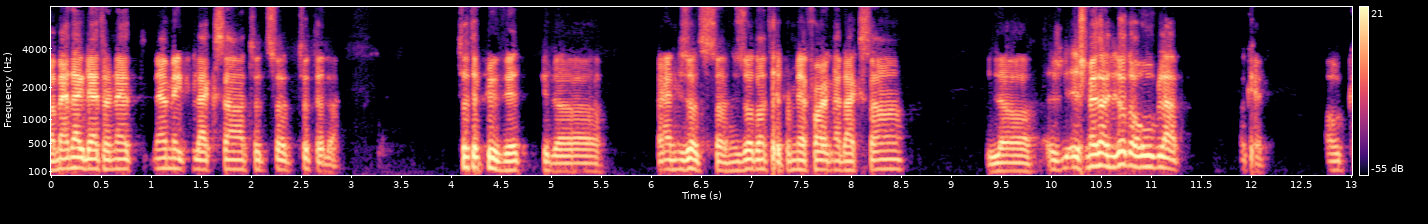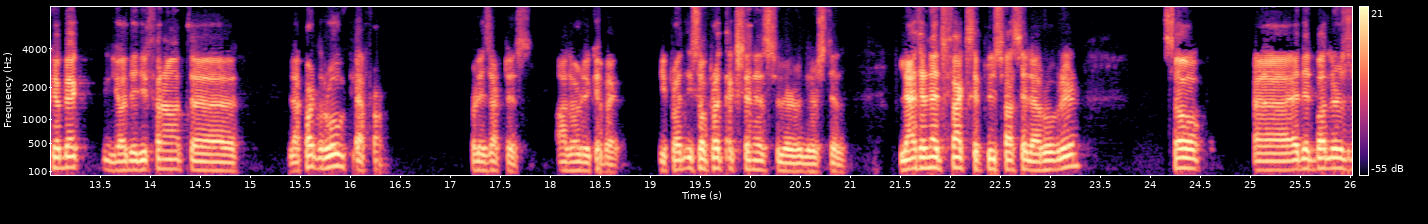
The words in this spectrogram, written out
ben maintenant avec l'Internet, même avec l'accent, tout ça, tout est là. Tout est plus vite. Puis là, ben, nous autres, ça. Nous autres, on était les premiers à faire avec notre accent. Là, je, mets dans les autres, on ouvre la. OK. Au Québec, il y a des différentes. Euh, la porte rouvre et la ferme pour les artistes en dehors du Québec. Ils, sont protectionnistes sur leur, style. L'Internet fax, c'est plus facile à rouvrir. So, euh, Edith Butler's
